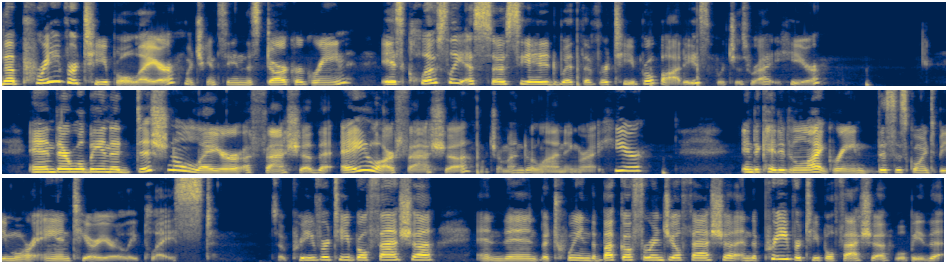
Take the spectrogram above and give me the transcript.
The prevertebral layer, which you can see in this darker green, is closely associated with the vertebral bodies, which is right here. And there will be an additional layer of fascia, the alar fascia, which I'm underlining right here, indicated in light green. This is going to be more anteriorly placed. So prevertebral fascia, and then between the buccopharyngeal fascia and the prevertebral fascia will be the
